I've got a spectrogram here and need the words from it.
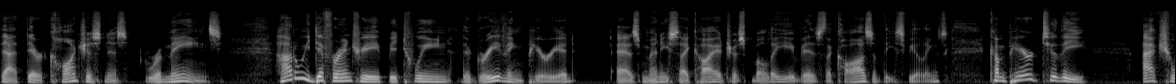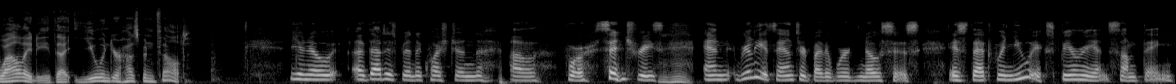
that their consciousness remains. How do we differentiate between the grieving period, as many psychiatrists believe is the cause of these feelings, compared to the actuality that you and your husband felt? You know, uh, that has been a question uh, for centuries. Mm-hmm. And really, it's answered by the word gnosis is that when you experience something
